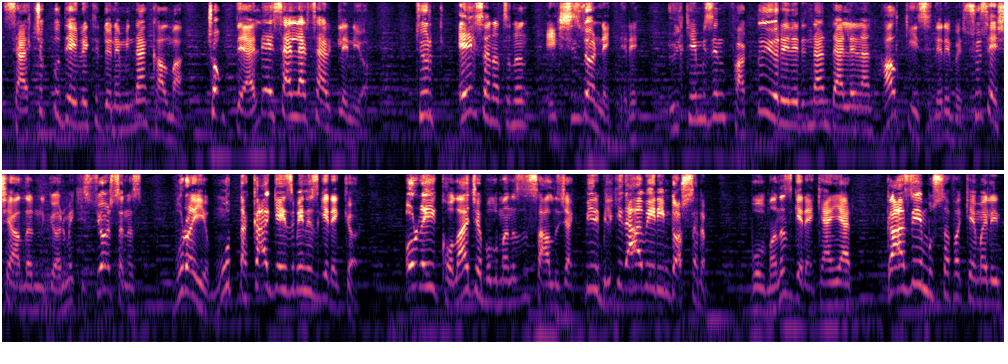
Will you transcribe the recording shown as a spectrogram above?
Selçuklu Devleti döneminden kalma çok değerli eserler sergileniyor. Türk el sanatının eşsiz örnekleri, ülkemizin farklı yörelerinden derlenen halk giysileri ve süs eşyalarını görmek istiyorsanız burayı mutlaka gezmeniz gerekiyor. Orayı kolayca bulmanızı sağlayacak bir bilgi daha vereyim dostlarım. Bulmanız gereken yer Gazi Mustafa Kemal'in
